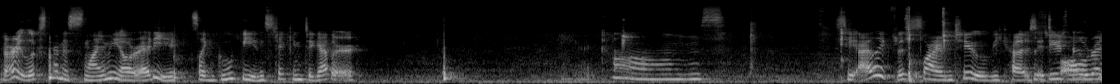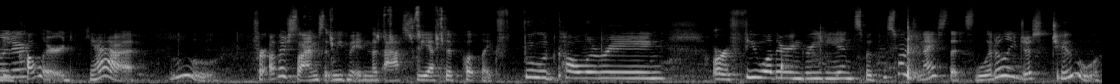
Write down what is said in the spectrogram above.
It already looks kind of slimy already. It's like goopy and sticking together. Here it comes. See, I like this slime too because it's already colored. Yeah. Ooh. For other slimes that we've made in the past, we have to put like food coloring or a few other ingredients, but this one's nice that's literally just two.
